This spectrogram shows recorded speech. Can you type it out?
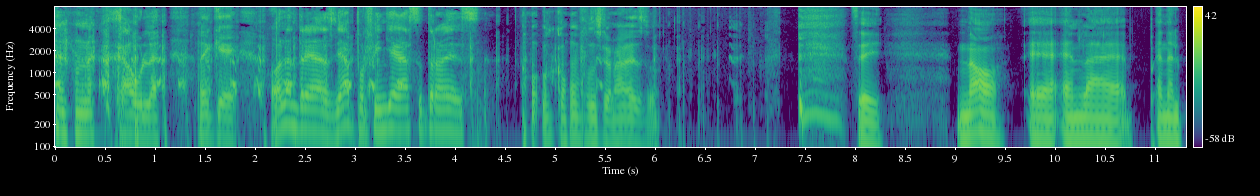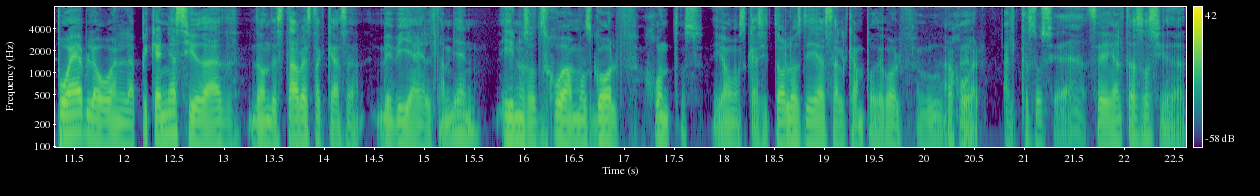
en una jaula, de que, hola Andreas, ya por fin llegaste otra vez. ¿O ¿Cómo funcionaba eso? Sí. No, eh, en, la, en el pueblo o en la pequeña ciudad donde estaba esta casa vivía él también. Y nosotros jugábamos golf juntos. Íbamos casi todos los días al campo de golf Uh, a jugar. Alta sociedad. Sí, alta sociedad.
